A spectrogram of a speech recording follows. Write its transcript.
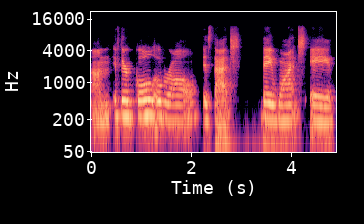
Um, if their goal overall is that they want a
